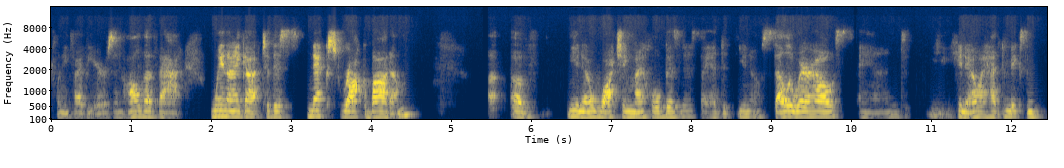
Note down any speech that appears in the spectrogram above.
25 years and all of that when i got to this next rock bottom uh, of you know watching my whole business i had to you know sell a warehouse and you know i had to make some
